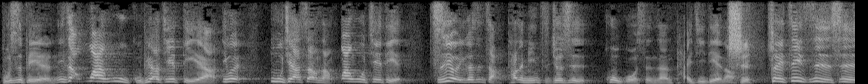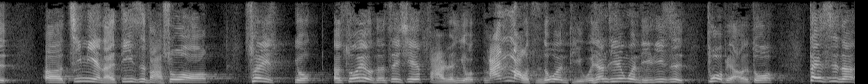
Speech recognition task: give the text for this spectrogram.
不是别人，你知道万物股票皆跌啊，因为物价上涨，万物皆跌，只有一个是涨，它的名字就是护国神山台积电哦。是，所以这次是呃今年来第一次法说哦。所以有呃所有的这些法人有满脑子的问题，我想今天问题一定是破表的多。但是呢，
